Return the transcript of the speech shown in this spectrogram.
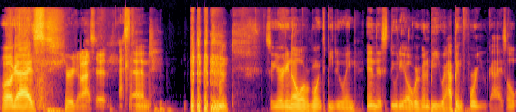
Well, guys, here we go. That's it. That's the end. so you already know what we're going to be doing in this studio. We're going to be rapping for you guys. Oh,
